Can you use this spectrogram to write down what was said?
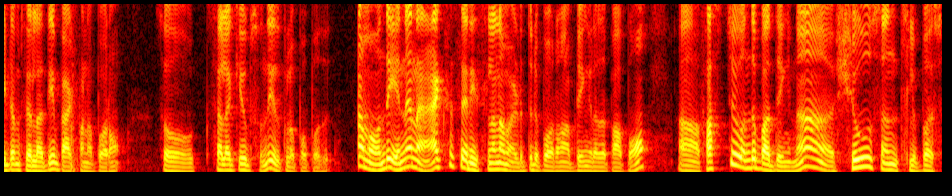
ஐட்டம்ஸ் எல்லாத்தையும் பேக் பண்ண போகிறோம் ஸோ சில க்யூப்ஸ் வந்து இதுக்குள்ளே போகுது. நம்ம வந்து என்னென்ன ஆக்சசரிஸ்லாம் நம்ம எடுத்துகிட்டு போகிறோம் அப்படிங்கிறத பார்ப்போம். ஃபஸ்ட்டு வந்து பார்த்தீங்கன்னா ஷூஸ் அண்ட் ஸ்லிப்பர்ஸ்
